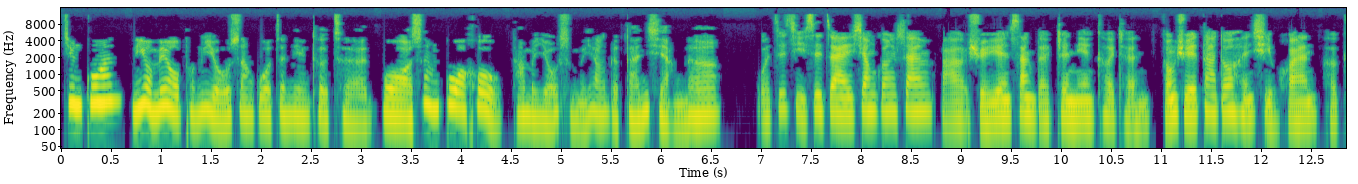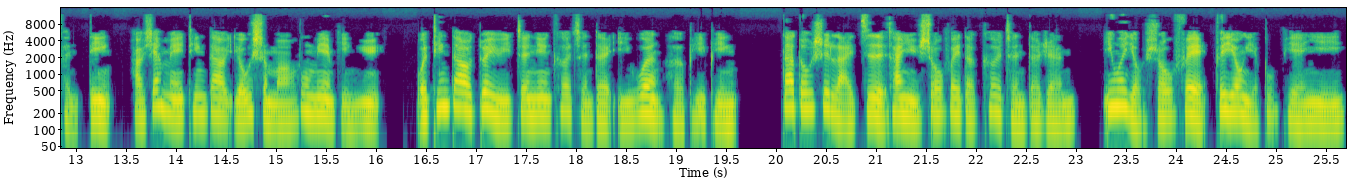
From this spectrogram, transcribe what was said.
静观，你有没有朋友上过正念课程？我上过后，他们有什么样的感想呢？我自己是在香光山法尔学院上的正念课程，同学大多很喜欢和肯定，好像没听到有什么负面评语。我听到对于正念课程的疑问和批评，大都是来自参与收费的课程的人，因为有收费，费用也不便宜，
